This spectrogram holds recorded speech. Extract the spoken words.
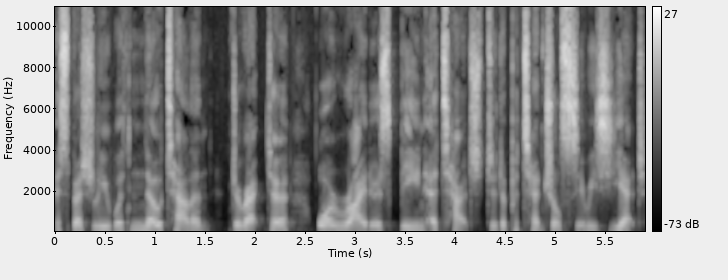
especially with no talent, director, or writers being attached to the potential series yet.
